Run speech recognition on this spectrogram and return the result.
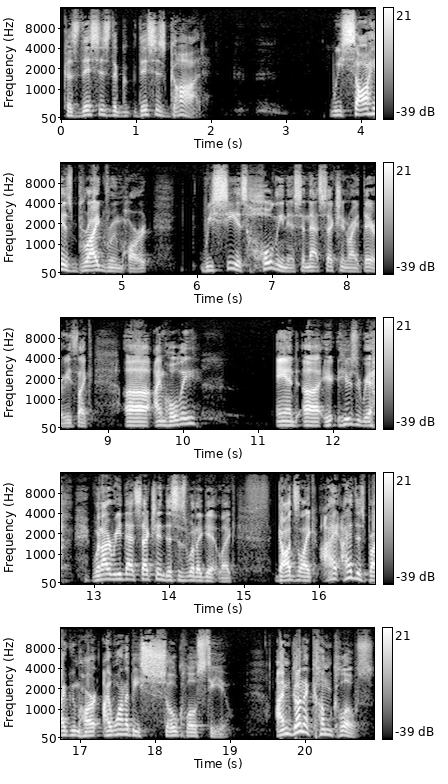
because this is the this is God. We saw his bridegroom heart. We see his holiness in that section right there. He's like, uh, "I'm holy," and uh, here's the real. When I read that section, this is what I get. Like, God's like, "I, I this bridegroom heart. I want to be so close to you. I'm gonna come close,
